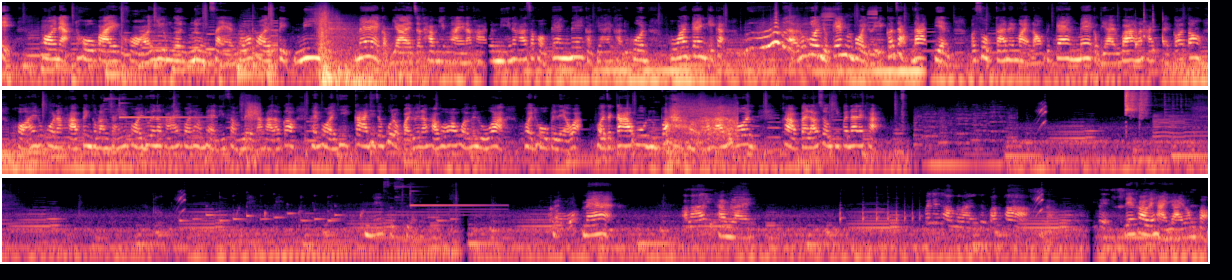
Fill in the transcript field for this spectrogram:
พลอยเนี่ยโทรไปขอยืมเงิน1นึ่งแสนเพราะว่าพลอยติดหนี้แม่กับยายจะทำยังไงนะคะ วันนี้นะคะจะขอแกล้งแม่กับยายค่ะทุกคน เพราะว่าแกล้งเอ็กอะเบื่อเบื่อทุกคนเดี๋ยวแกล้งบ่อยๆเดี๋ยวเอ็กก็จับได้เปลี่ยนประสบการณ์ใหม่ๆลองไปแกล้งแม่กับยายบ้างนะคะ แต่ก็ต้องขอให้ทุกคนนะคะ เป็นกำลังใจให้พลอยด้วยนะคะ ให้พลอยทำแผนนี้สำเร็จนะคะ แล้วก็ให้พลอยที่กล้าที่จะพูดออกไปด้วยนะคะ เพราะว่าพลอยไม่รู้ว่าพลอยโทรไปแล้วอะ พลอยจะกล้าพูดหรือเปล่านะคะทุกคนค่ะไปแล้วชมคลิปกันได้เลยค่ะคุณแม่สุดสวยฮัลโหลแม่อะไร ทำอะไร ไม่ได้ทำอะไรจะซักผ้าเสร็จได้เข้าไปหายายบ้างเปล่า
